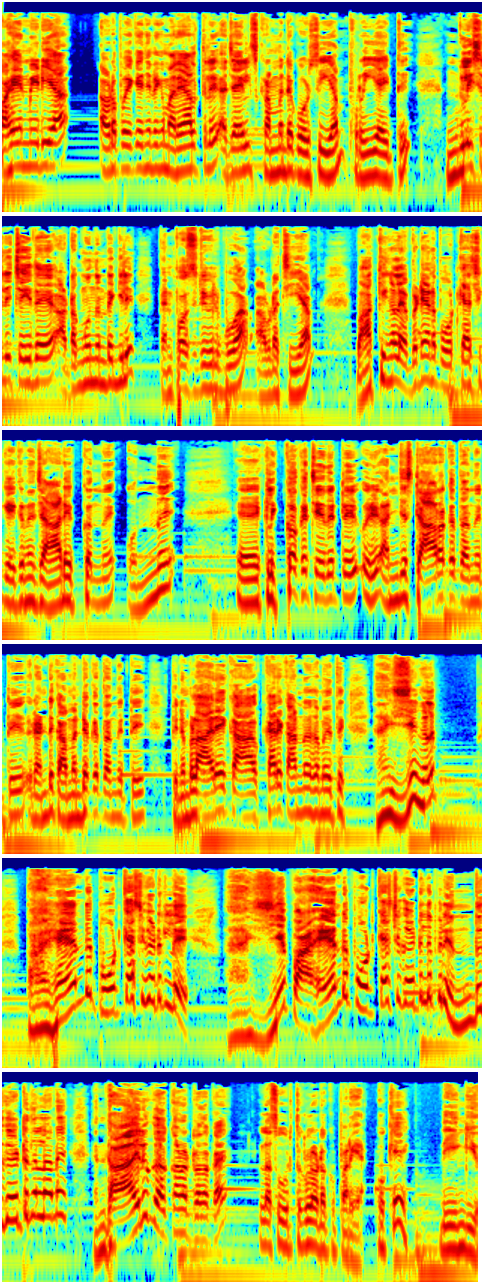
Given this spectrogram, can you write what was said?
പഹയൻ മീഡിയ അവിടെ പോയി കഴിഞ്ഞിട്ടുണ്ടെങ്കിൽ മലയാളത്തിൽ അജൈൽ സ്ക്രമ്മിന്റെ കോഴ്സ് ചെയ്യാം. ഫ്രീ ആയിട്ട് ഇംഗ്ലീഷിൽ ചെയ്ത് അടങ്ങുന്നുണ്ടെങ്കിൽ പെൻ പോസിറ്റീവിൽ പോവാം. അവിടെ ചെയ്യാം. ബാക്കി നിങ്ങൾ എവിടെയാണ് പോഡ്കാസ്റ്റ് കേൾക്കുന്നത് വെച്ചാൽ ആടെയൊക്കെ ഒന്ന് ഒന്ന് ക്ലിക്കൊക്കെ ചെയ്തിട്ട് ഒരു അഞ്ച് സ്റ്റാറൊക്കെ തന്നിട്ട് രണ്ട് കമന്റൊക്കെ തന്നിട്ട് പിന്നെ നമ്മൾ ആരെയൊക്കെ ആൾക്കാരെ കാണുന്ന സമയത്ത് നിങ്ങൾ പഹേന്റെ പോഡ്കാസ്റ്റ് കേട്ടില്ലേ അയ്യേ പഹേന്റെ പോഡ്കാസ്റ്റ് കേട്ടില്ല? പിന്നെ എന്ത് കേട്ടെന്നുള്ളതാണ്? എന്തായാലും കേൾക്കണം കേട്ടോ എന്നൊക്കെ ഉള്ള സുഹൃത്തുക്കളോടൊക്കെ പറയാം. ഓക്കെ താങ്ക് യു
